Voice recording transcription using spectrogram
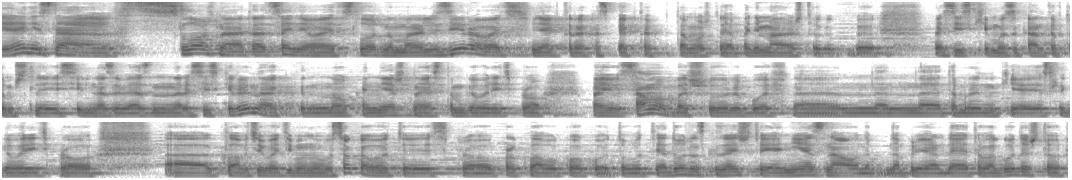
я не знаю, сложно это оценивать, сложно морализировать в некоторых аспектах, потому что я понимаю, что как бы, российские музыканты в том числе и сильно завязаны на российский рынок, но, конечно, если там говорить про мою самую большую любовь на, на, на этом рынке, если говорить про э, Клавдию Вадимовну Высокову, то есть про, про Клаву Коку, то вот я должен сказать, что я не знал, например, до этого года, что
